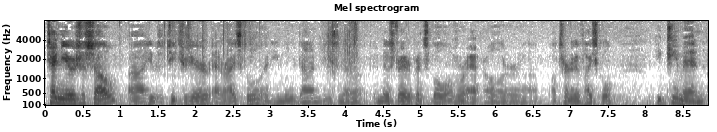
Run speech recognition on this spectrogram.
10 years or so. Uh, he was a teacher here at our high school, and he moved on. He's an administrator principal over at our uh, alternative high school. He came in,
